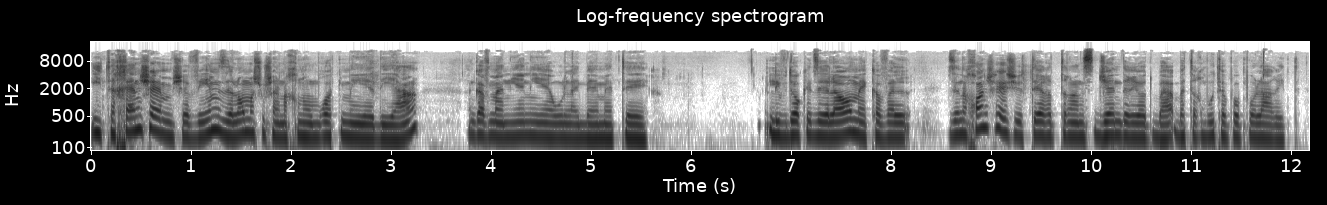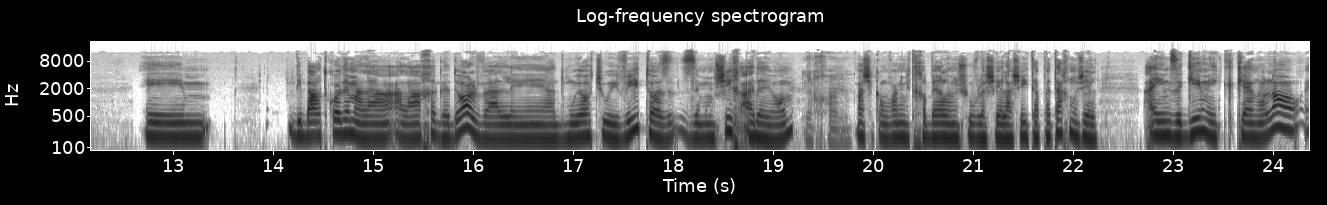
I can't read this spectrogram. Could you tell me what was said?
ייתכן שהם שווים, זה לא משהו שאנחנו אומרות מידיעה. אגב, מעניין יהיה אולי באמת אה, לבדוק את זה לעומק, אבל זה נכון שיש יותר טרנסג'נדריות בתרבות הפופולרית. אה, דיברת קודם על, ה, על האח הגדול ועל uh, הדמויות שהוא הביא איתו, אז זה ממשיך עד היום. נכון. מה שכמובן מתחבר לנו שוב לשאלה שאיתה פתחנו, של האם זה גימיק, כן או לא, uh,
